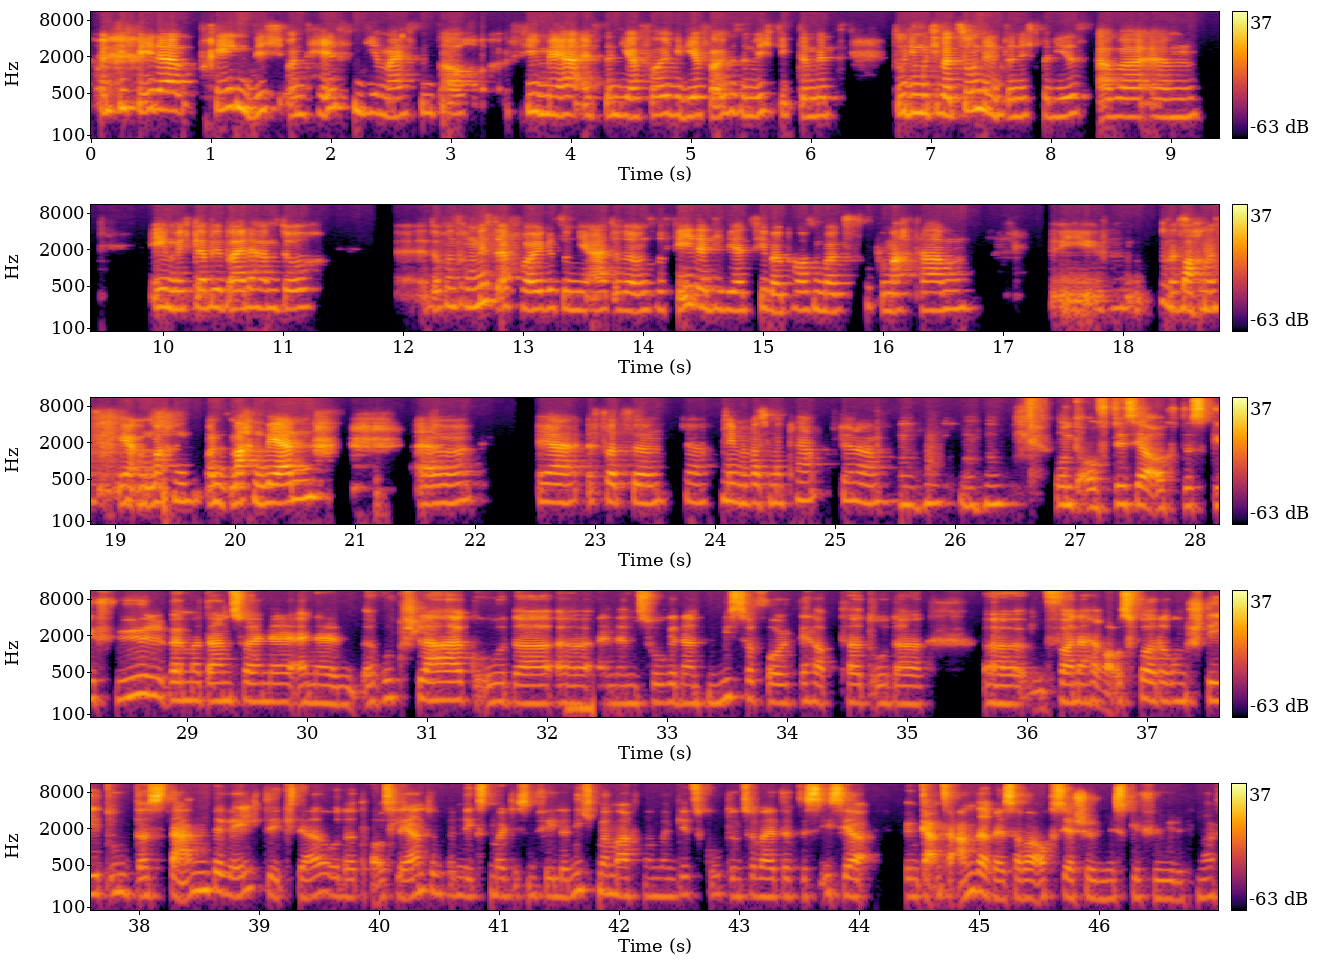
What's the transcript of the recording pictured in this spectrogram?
Und die Fehler prägen dich und helfen dir meistens auch viel mehr als dann die Erfolge. Die Erfolge sind wichtig, damit du die Motivation dahinter nicht verlierst. Aber ähm, eben, ich glaube, wir beide haben durch, äh, durch unsere Misserfolge so eine Art oder unsere Fehler, die wir jetzt hier bei Pausenbox gemacht haben, wie, was machen. Was, ja, machen und machen werden, äh, ja, ist trotzdem, ja, nehmen wir was mit, ja, genau. Mhm, mhm. Und oft ist ja auch das Gefühl, wenn man dann so eine, einen Rückschlag oder äh, einen sogenannten Misserfolg gehabt hat oder äh, vor einer Herausforderung steht und das dann bewältigt ja, oder daraus lernt und beim nächsten Mal diesen Fehler nicht mehr macht und dann geht es gut und so weiter, das ist ja ein ganz anderes, aber auch sehr schönes Gefühl. Ne?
